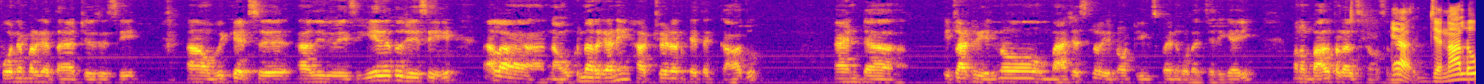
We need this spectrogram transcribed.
ఫోన్ నంబర్‌గా తయారు చేసేసి వికెట్స్ అది ఇది వేసి ఏదేదో చేసి అలా నవ్వుకున్నారు గానీ హర్ట్ చేయడానికైతే కాదు. అండ్ ఇట్లాంటివి ఎన్నో మ్యాచెస్లో ఎన్నో టీమ్స్ పైన కూడా జరిగాయి మనం బాధపడాల్సిన అవసరం జనాలు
